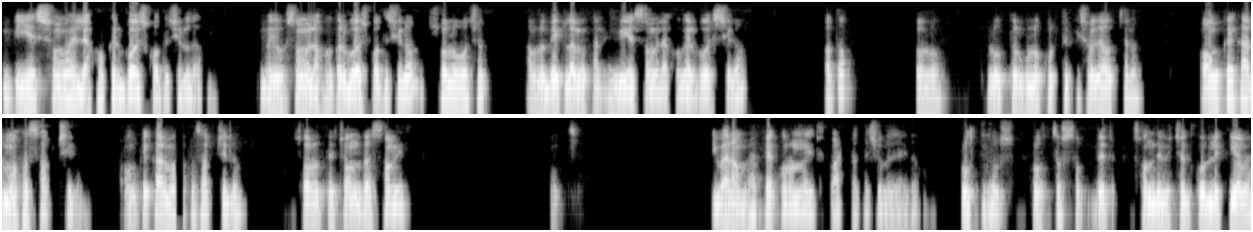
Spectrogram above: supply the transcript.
বিয়ের সময় লেখকের বয়স কত ছিল দেখো? বিয়ের সময় লেখকের বয়স কত ছিল? ষোলো বছর। আমরা দেখলাম এখানে বিয়ের সময় লেখকের বয়স ছিল কত? ষোলো। উত্তরগুলো করতে কি সোজা হচ্ছে না? অঙ্কে কার মাথা সাপ ছিল? অঙ্কে কার মাথা সাপ ছিল? শরতে চন্দ্রার স্বামীর আচ্ছা। এবার আমরা ব্যাকরণ পাঠটাতে চলে যাই দেখো। প্রত্যুষ। প্রত্যুষ শব্দের সন্ধি বিচ্ছেদ করলে কি হবে?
